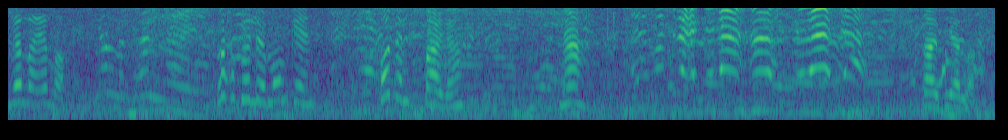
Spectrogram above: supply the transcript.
يلا يلا. يلا تعال روح قول ممكن. خذ البطاقة نعم. طيب يلا.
